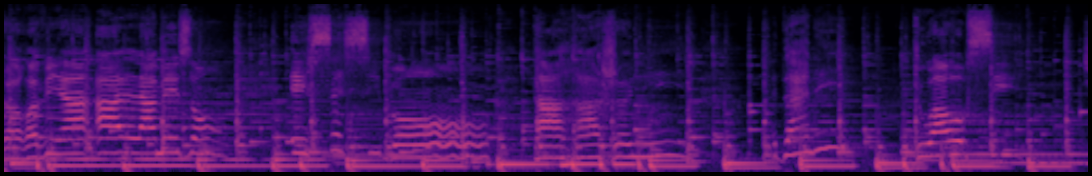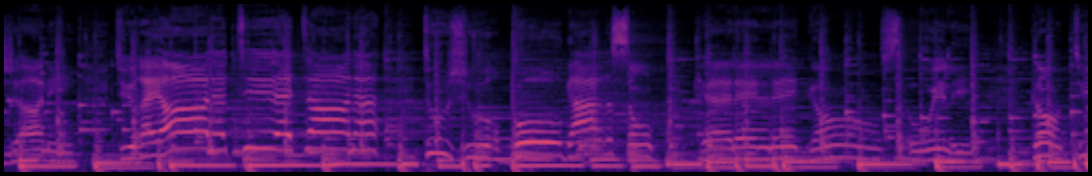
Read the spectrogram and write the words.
Je reviens à la maison et c'est si bon. T'as rajeuni, Danny, toi aussi, Johnny. Tu rayonnes, tu étonnes, toujours beau garçon. Quelle élégance, Willy, quand tu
